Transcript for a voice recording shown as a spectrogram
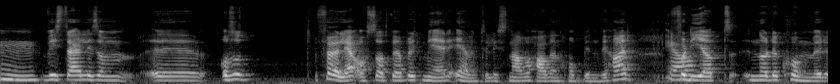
Mm. Hvis det er liksom eh, Og så føler jeg også at vi har blitt mer eventyrlystne av å ha den hobbyen vi har. Ja. Fordi at når det kommer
